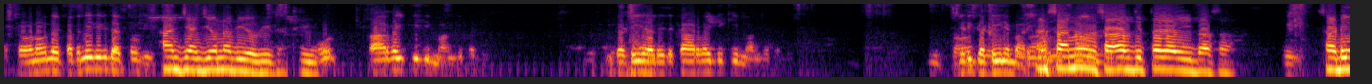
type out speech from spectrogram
ਅੱਛਾ ਹੁਣ ਉਹਦੇ ਪਤਨੀ ਦੀ ਵੀ ਡੈਥ ਹੋ ਗਈ। ਹਾਂਜੀ ਹਾਂਜੀ ਉਹਨਾਂ ਦੀ ਹੋ ਗਈ ਤਾਂ ਠੀਕ। ਉਹ ਕਾਰਵਾਈ ਕੀ ਦੀ ਮੰਗ ਹੈ ਤੁਹਾਡੀ ਗੱਡੀ ਵਾਲੇ ਤੇ ਕਾਰਵਾਈ ਦੀ ਕੀ ਮੰਗ ਹੈ ਤੁਹਾਡੀ ਜਿਹੜੀ ਗੱਡੀ ਨੇ ਮਾਰੀ। ਸਾਨੂੰ ਇਨਸਾਫ ਦਿੱਤਾ ਜਾਵੇ ਜੀ ਬਸ। ਸਾਡੇ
